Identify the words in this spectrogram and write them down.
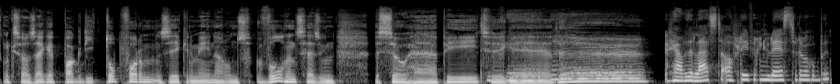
Ik zou zeggen, pak die topvorm zeker mee naar ons volgend seizoen. So happy together. Gaan we de laatste aflevering luisteren, Robin?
